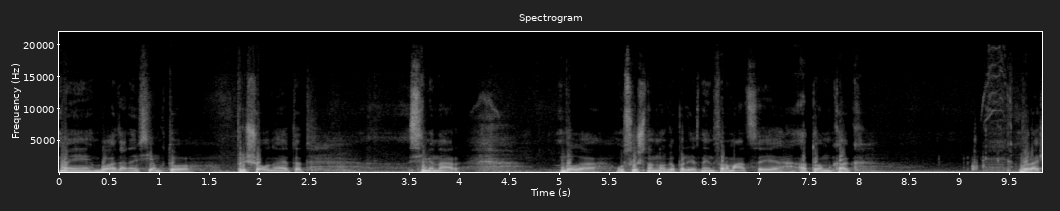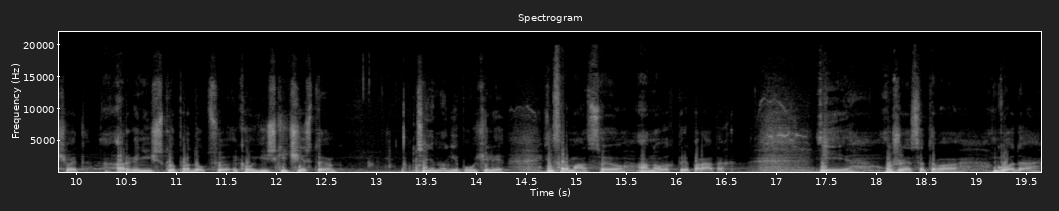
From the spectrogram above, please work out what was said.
Мы благодарны всем, кто пришел на этот семинар. Было услышано много полезной информации о том, как выращивать органическую продукцию, экологически чистую. Сегодня многие получили информацию о новых препаратах. И уже с этого года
